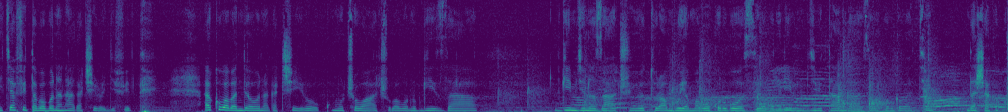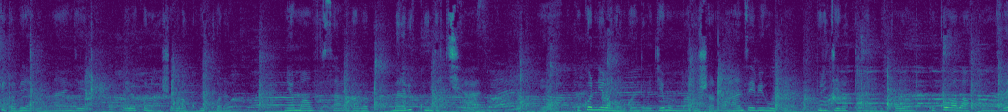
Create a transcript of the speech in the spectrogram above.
Icyo afite aba abona nta gaciro gifite. Ariko babandi babona agaciro k'umuco wacu babona ubwiza bw'imbyino zacu. Iyo turambuye amaboko rwose babona ari ibintu by'ibitangaza bakavuga bati ndashaka kwiga biriya nanjye rebe ko nashobora kubikora. Niyo mpamvu usanga ba- barabikunda cyane. Eh, kuko niyo abanyarwanda bagiye mu marushanwa hanze y'ibihugu buri gihe batahana ibikombe kuko baba bakunze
